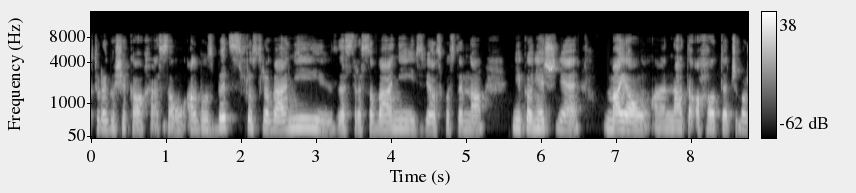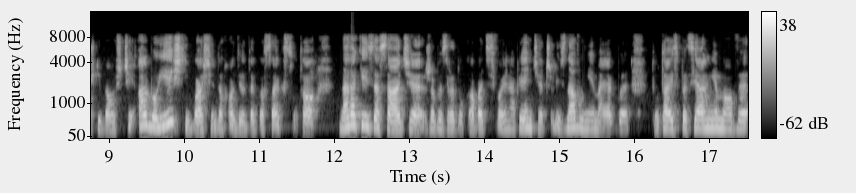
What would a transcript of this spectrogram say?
którego się kocha, są albo zbyt sfrustrowani, zestresowani i w związku z tym no, niekoniecznie mają e, na to ochotę czy możliwości, albo jeśli właśnie dochodzi do tego seksu, to na takiej zasadzie, żeby zredukować swoje napięcie, czyli znowu nie ma jakby tutaj specjalnie mowy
